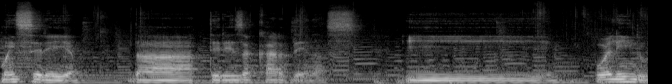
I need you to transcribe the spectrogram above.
Mãe Sereia, da Teresa Cardenas. E. Pô, é lindo.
